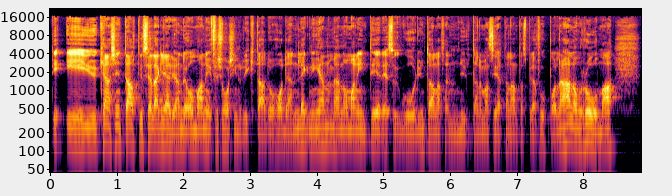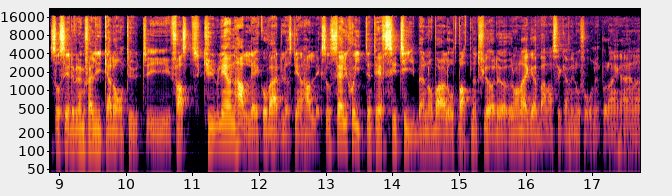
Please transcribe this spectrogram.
Det är ju kanske inte alltid så jävla glädjande om man är försvarsinriktad och har den läggningen. Men om man inte är det så går det ju inte annat än att njuta när man ser att Atalanta spelar fotboll. När det handlar om Roma så ser det väl ungefär likadant ut. fast kul i en halvlek och värdelöst i en halvlek. Så sälj skiten till FC Tibern och bara låt vattnet flöda över de där gubbarna så kan vi nog få ordning på den här grejen.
